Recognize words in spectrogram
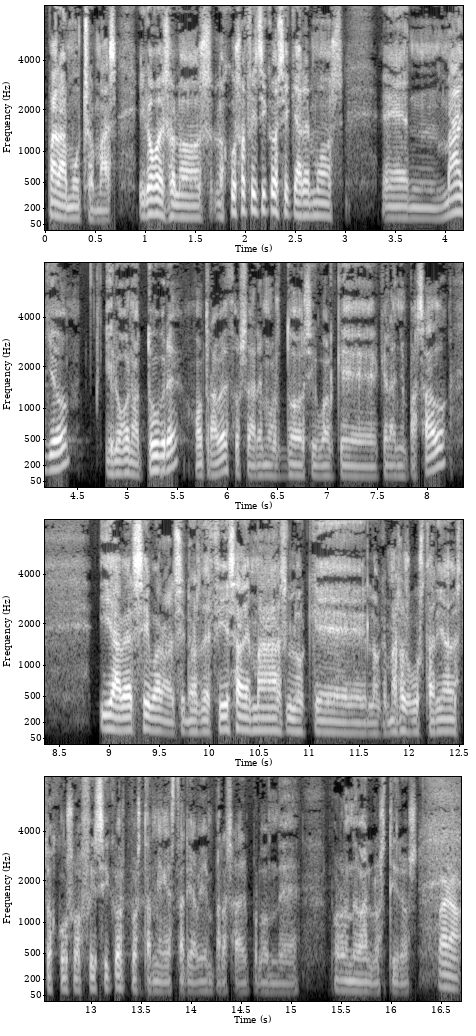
para mucho más. Y luego eso, los, los cursos físicos sí que haremos en mayo y luego en octubre otra vez, o sea, haremos dos igual que, el año pasado. Y a ver si, bueno, si nos decís además lo que, lo que más os gustaría de estos cursos físicos, pues también estaría bien para saber por dónde, por dónde van los tiros. Bueno,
